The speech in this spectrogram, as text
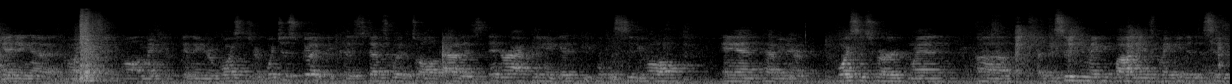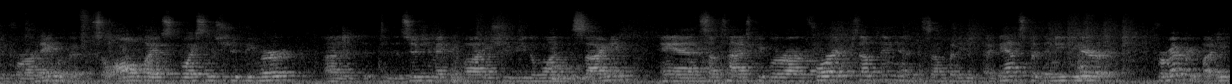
uh, getting, uh, going to City Hall and making, getting their voices heard, which is good, because that's what it's all about, is interacting and getting people to City Hall and having their voices heard when, uh, a decision-making body is making a decision for our neighborhood. So all voices should be heard, uh, the, decision-making body should be the one deciding, and sometimes people are for it, something, and somebody against, but they need to hear from everybody,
